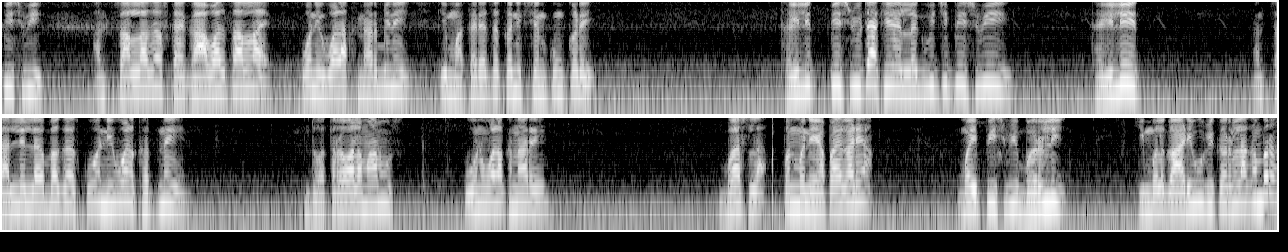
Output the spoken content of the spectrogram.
पिशवी. आणि चालला जास काय? गावाला चाललाय. कोणी वळखणार बी नाही की म्हाताऱ्याचं कनेक्शन कुंकडे थैलीत पिशवी टाकेल लघवीची पिशवी. थैलीत. आणि चाललेलं बघा कोणी ओळखत नाही. धोत्रावाला माणूस. कोण ओळखणार आहे? बसला. पण म्हणे या पाय गाड्या. मै पिशवी भरली की मला गाडी उभी करणं लागन बरं.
